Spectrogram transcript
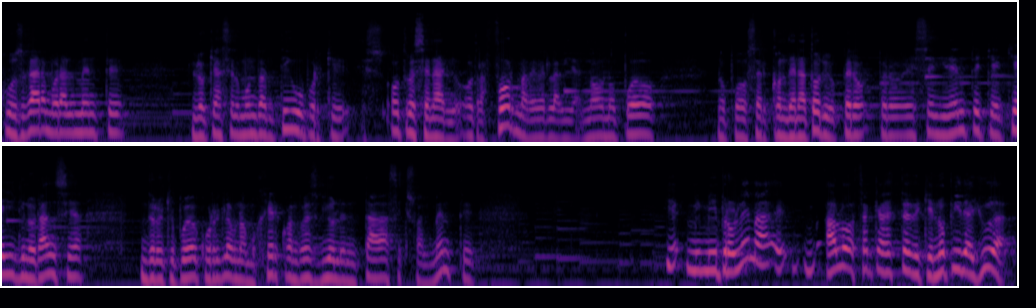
juzgar moralmente lo que hace el mundo antiguo porque es otro escenario, otra forma de ver la vida. No, no, puedo, no puedo ser condenatorio, pero, pero es evidente que aquí hay ignorancia de lo que puede ocurrirle a una mujer cuando es violentada sexualmente. Y mi, problema, eh, hablo acerca de este de que no pide ayuda,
